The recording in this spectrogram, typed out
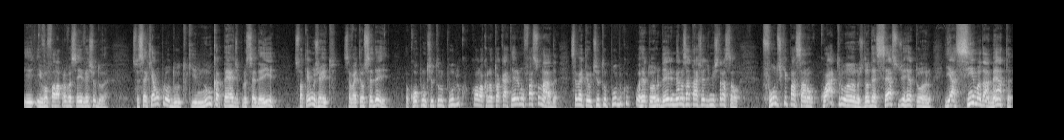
e, e vou falar para você, investidor. Se você quer um produto que nunca perde para o CDI, só tem um jeito: você vai ter o CDI. Eu compro um título público, coloco na tua carteira e não faço nada. Você vai ter o título público, o retorno dele, menos a taxa de administração. Fundos que passaram quatro anos dando excesso de retorno e acima da meta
